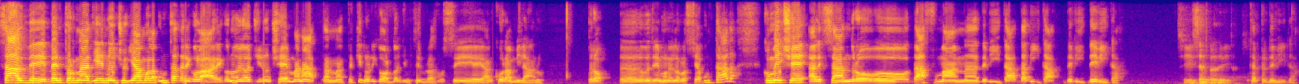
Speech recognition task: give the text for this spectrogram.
Salve, bentornati e noi giochiamo la puntata regolare. Con noi oggi non c'è Manhattan, perché non ricordo, oggi mi sembra fosse ancora a Milano. Però eh, lo vedremo nella prossima puntata. Con me c'è Alessandro uh, Duffman De Vita, Da Vita, De, Vi- De Vita. Sì, sempre De Vita. Sempre De Vita.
